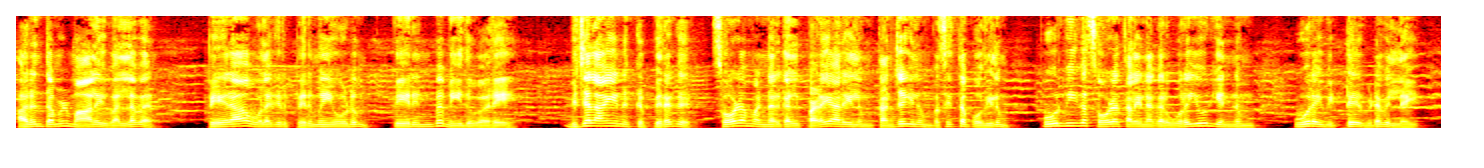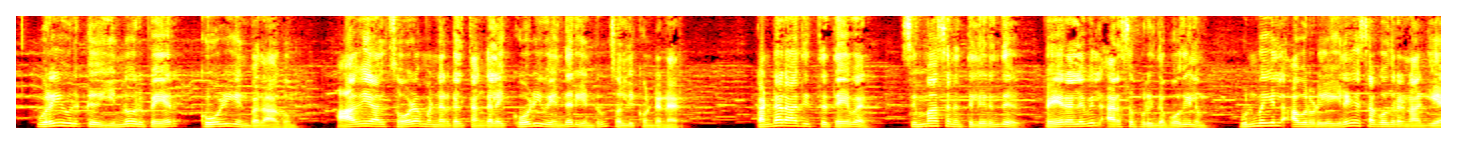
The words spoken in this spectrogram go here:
அருந்தமிழ் மாலை வல்லவர் பேரா உலகிற் பெருமையோடும் பேரின்ப மீதுவரே. விஜலாயனுக்கு பிறகு சோழ மன்னர்கள் பழையாறையிலும் தஞ்சையிலும் வசித்த போதிலும் பூர்வீக சோழ தலைநகர் உறையூர் என்னும் ஊரை விட்டு விடவில்லை. உறையூருக்கு இன்னொரு பெயர் கோழி என்பதாகும். ஆகையால் சோழ மன்னர்கள் தங்களை கோழிவேந்தர் என்றும் சொல்லிக் கொண்டனர். கண்டராதித்த தேவர் சிம்மாசனத்திலிருந்து பெயரளவில் அரசு புரிந்த போதிலும் உண்மையில் அவருடைய இளைய சகோதரனாகிய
